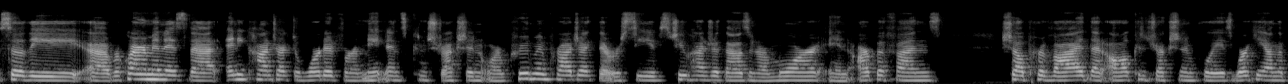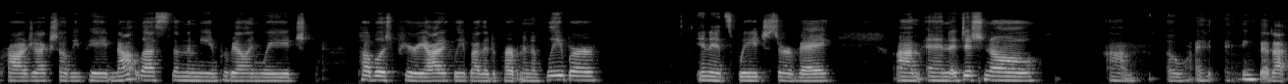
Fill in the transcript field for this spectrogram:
so the uh, requirement is that any contract awarded for a maintenance, construction, or improvement project that receives 200,000 or more in ARPA funds shall provide that all construction employees working on the project shall be paid not less than the mean prevailing wage published periodically by the Department of Labor in its wage survey. Um, and additional um, oh, I, I think that I,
